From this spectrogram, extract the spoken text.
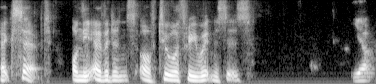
except on the evidence of two or three witnesses." Yep.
